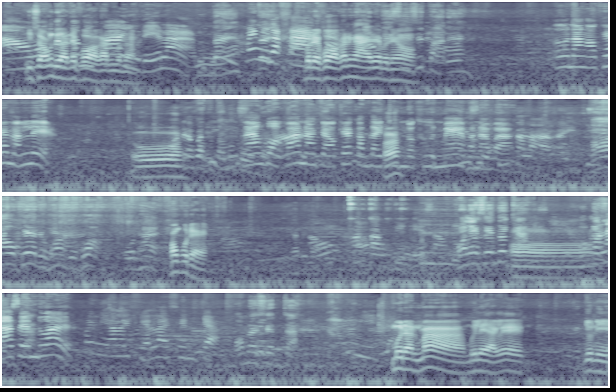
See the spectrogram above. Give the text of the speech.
เาอีกสองเดือนได้พอกันหมดอนะยู่เด้ล่ะหนูไม่มีราคา บ่ได้พอกันง่ายเด้อบัดนี้เฮาสิบบาทเองเออนางเอาแค่นั้นแหละ โอ้ย นางบอกว่านางจะเอาแค่กำไรทุนมาคืนแม่พะนาวะเอาโอเคเดี๋ยวพ่อเดี๋ยวพ่อโอนให้ของผู้ใด ขอลายเซ็นด้วยอ๋จ้ะอขอลายเซ็นด้วย ไม่มีอะไรเขียนลายเซ็นจ้ะพร้อมลายเซ็นจ้ะมื้อนั้นมา มื้อแรกเลย อยู่นี่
